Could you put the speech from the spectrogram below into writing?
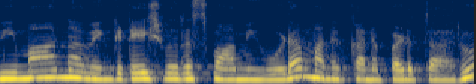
విమాన వెంకటేశ్వర స్వామి కూడా మనకు కనపడతారు.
